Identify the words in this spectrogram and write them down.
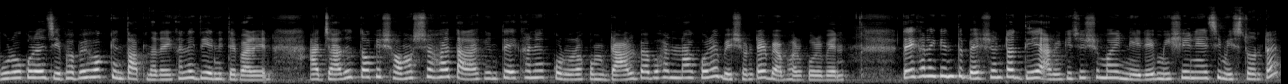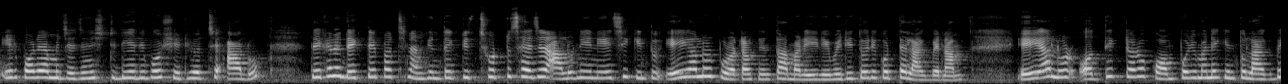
গুঁড়ো করে যেভাবে হোক কিন্তু আপনারা এখানে দিয়ে নিতে পারেন। আর যাদের ত্বকে সমস্যা হয়, তারা কিন্তু এখানে কোনো রকম ডাল ব্যবহার না করে বেসনটাই ব্যবহার করবেন। তো এখানে কিন্তু বেসনটা দিয়ে আমি কিছু সময় নেড়ে মিশিয়ে নিয়েছি মিশ্রণটা। এরপরে আমি যে জিনিসটি দিয়ে দিব, সেটি হচ্ছে আলু। তো এখানে দেখতেই পাচ্ছেন, আমি কিন্তু একটি ছোট্ট সাইজের আলু নিয়ে নিয়েছি, কিন্তু এই আলুর পুরোটাও কিন্তু আমার এই রেমেডি তৈরি করতে লাগবে না। এই আলুর অর্ধেকটারও কম পরিমাণে কিন্তু লাগবে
